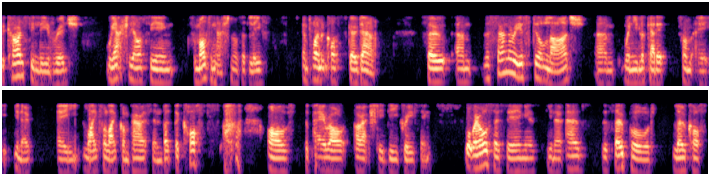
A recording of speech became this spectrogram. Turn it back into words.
the currency leverage, we actually are seeing, for multinationals at least, employment costs go down. So um, the salary is still large um, when you look at it from a you know a like for like comparison, but the costs of the payroll are actually decreasing. What we're also seeing is, you know, as the so-called low-cost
